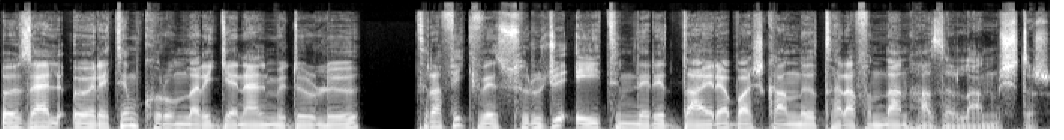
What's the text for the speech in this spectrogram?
Özel Öğretim Kurumları Genel Müdürlüğü, Trafik ve Sürücü Eğitimleri Daire Başkanlığı tarafından hazırlanmıştır.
